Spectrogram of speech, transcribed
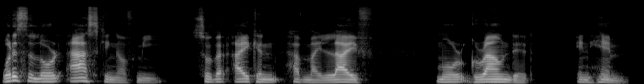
What is the Lord asking of me so that I can have my life more grounded in Him?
